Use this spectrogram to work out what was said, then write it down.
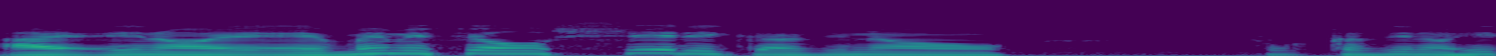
I you know it, it made me feel shitty because you know because you know he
